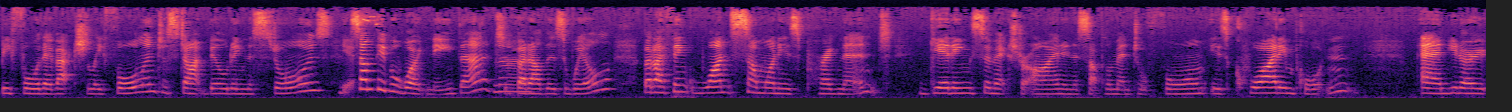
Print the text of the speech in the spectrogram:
before they've actually fallen to start building the stores. Yes. Some people won't need that, No. but others will. But I think once someone is pregnant, getting some extra iron in a supplemental form is quite important. And you know,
